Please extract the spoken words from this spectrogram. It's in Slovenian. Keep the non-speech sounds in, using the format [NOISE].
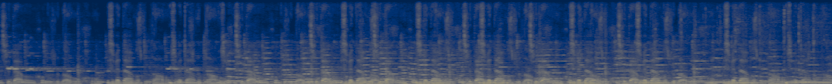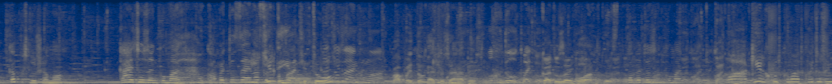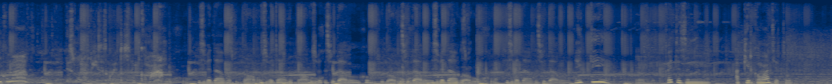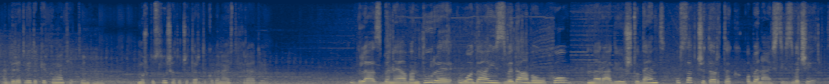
Zvedavo uho. Zvedavo uho. Zvedavo. Zvedavo. Zvedavo. Zvedavo. Zve- Zvedavo uho. Zvedavo. Zvedavo. Zvedavo. Zvedavo uho. Zvedavo. Zvedavo. Zvedavo. Zvedavo uho. Zvedavo. Zvedavo. Zvedavo. Zvedavo uho. Zvedavo. Zvedavo. Zvedavo. Kaj poslušamo? Kaj je to za en komad? Wow, kaj pa je to za ena Kjer komat je to? Kaj pa je to? Kaj je to za ena pesem? Kaj je to za en komad? Kaj pa je to za en komad? Wow, kjer hud komat, kaj je to za en komat? Zvedavo. Zvedavo. Zve- Zvedavo uho. Zvedavo. Zvedavo. Zvedavo. Zvedavo uho. Zvedavo. Zvedavo. Ej ti, kaj te zanima? A kjer komat je to? A bi rad videl, kjer komat je to? Moš poslušati v četrtek ob 11. radio. Glasbene avanture v oddaji Zvedavo uho na Radiu Študent vsak četrtek ob 11. zvečer.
